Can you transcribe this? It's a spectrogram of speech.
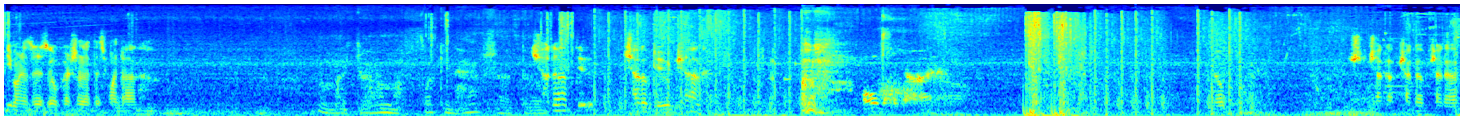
You might as well just go push him at this point, dog. Oh my god, I'm a fucking half shot though. Chug up, dude. Chug up, dude. Chug. oh my god. Nope. Ch- Chug up, chug up, chug up.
